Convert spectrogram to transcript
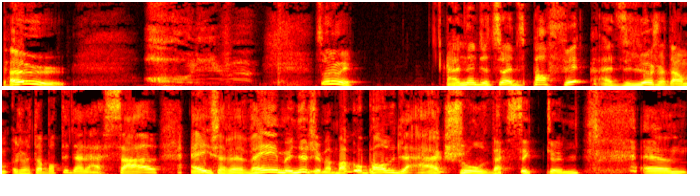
peur. Holy fuck. So, anyway, elle a dit ça, elle dit parfait. Elle dit là, je vais t'apporter dans la salle. Hey, ça fait 20 minutes, j'ai même pas encore parlé de la actual vasectomie. Euh,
